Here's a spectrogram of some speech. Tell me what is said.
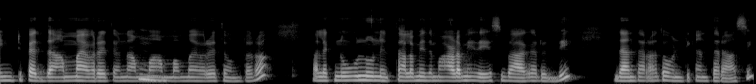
ఇంటి పెద్ద అమ్మ ఎవరైతే ఉన్నారో అమ్మ మ్మ్. అమ్మమ్మ ఎవరైతే ఉంటారో వాళ్ళకి నువ్వుల నూనె తల మీద మాడ మీద వేసి బాగా రుద్ది దాని తర్వాత ఒంటికి అంతా రాసి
